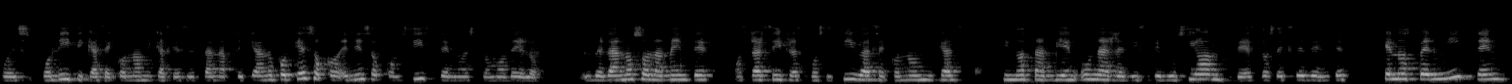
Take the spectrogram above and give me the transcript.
pues, políticas económicas que se están aplicando, porque eso, en eso consiste nuestro modelo, ¿verdad? No solamente mostrar cifras positivas económicas, sino también una redistribución de estos excedentes que nos permiten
